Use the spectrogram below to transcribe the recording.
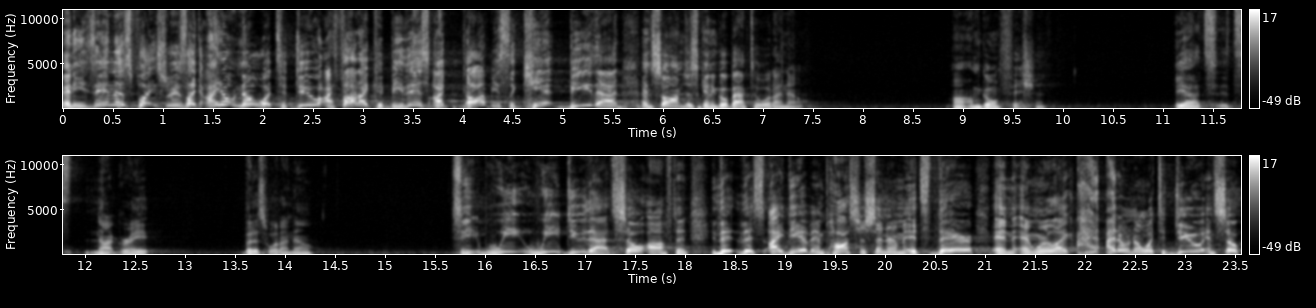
And he's in this place where he's like, I don't know what to do. I thought I could be this. I obviously can't be that. And so I'm just going to go back to what I know. I'm going fishing. Yeah, it's, it's not great, but it's what I know. See, we, we do that so often. The, this idea of imposter syndrome, it's there, and, and we're like, I, I don't know what to do, and so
